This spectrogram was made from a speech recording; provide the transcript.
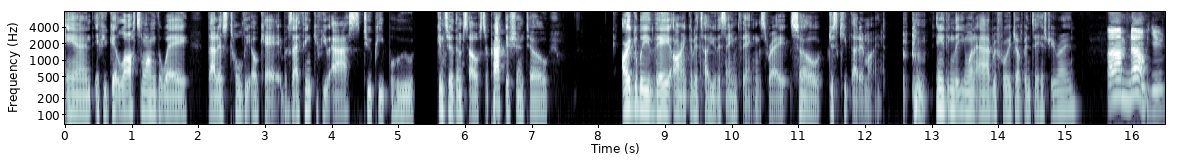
and if you get lost along the way that is totally okay because i think if you ask two people who consider themselves to practice shinto arguably they aren't going to tell you the same things right? So just keep that in mind. Anything that you want to add before we jump into history ryan um, no, you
